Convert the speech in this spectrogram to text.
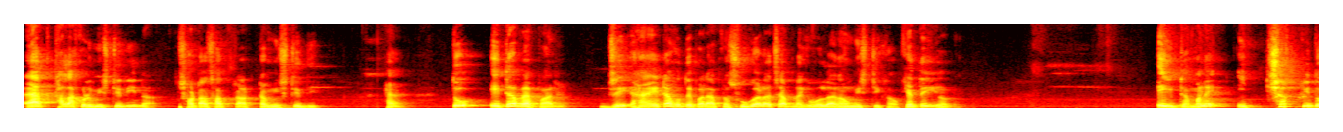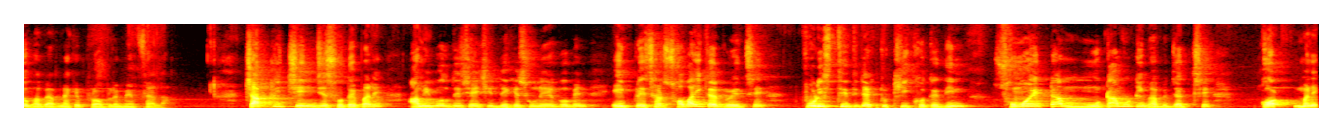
এক থালা করে মিষ্টি দিই না, ছটা, সাতটা, আটটা মিষ্টি দিই। হ্যাঁ? তো এটা ব্যাপার যে হ্যাঁ এটা হতে পারে। আপনার সুগার আছে, আপনাকে বললে, নাও, মিষ্টি খাও। খেতেই হবে। এইটা মানে ইচ্ছাকৃতভাবে আপনাকে প্রবলেমে ফেলা। চাকরির চেঞ্জেস হতে পারে। আমি বলতে চাইছি, দেখে শুনে এগোবেন। এই প্রেশার সবাইকার রয়েছে। পরিস্থিতিটা একটু ঠিক হতে দিন। সময়টা মোটামুটিভাবে যাচ্ছে। মানে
